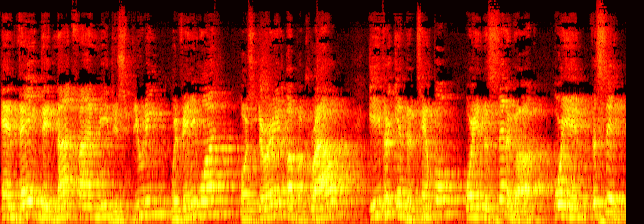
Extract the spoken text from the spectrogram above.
And they did not find me disputing with anyone or stirring up a crowd, either in the temple or in the synagogue or in the city.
